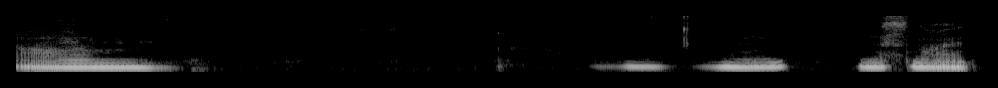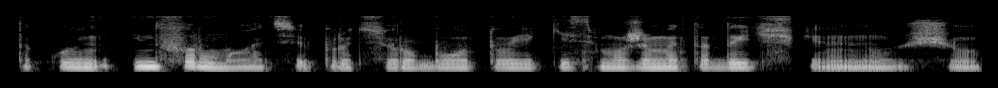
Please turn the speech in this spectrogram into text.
м, не знаю, таку інформацію про цю роботу, якісь, може, методички, ну, що.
